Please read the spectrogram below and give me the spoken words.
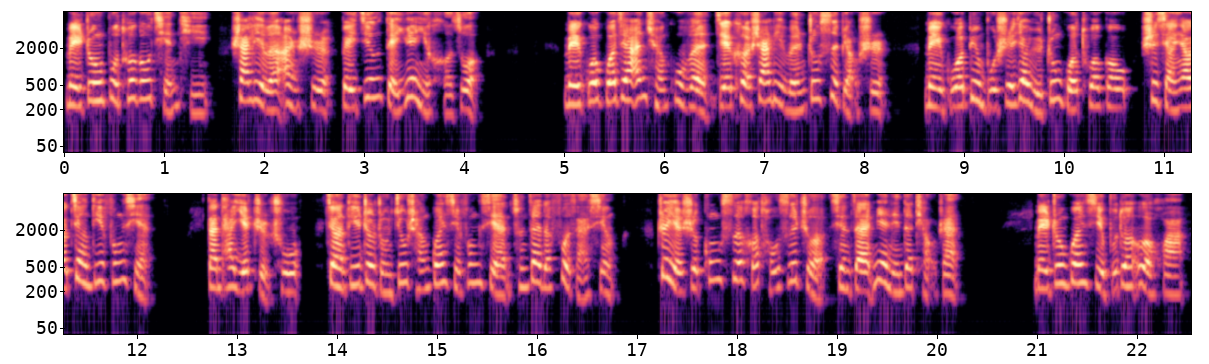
美中不脱钩前提，沙利文暗示北京得愿意合作。美国国家安全顾问杰克·沙利文周四表示。美国并不是要与中国脱钩，是想要降低风险。但他也指出，降低这种纠缠关系风险存在的复杂性，这也是公司和投资者现在面临的挑战。美中关系不断恶化，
